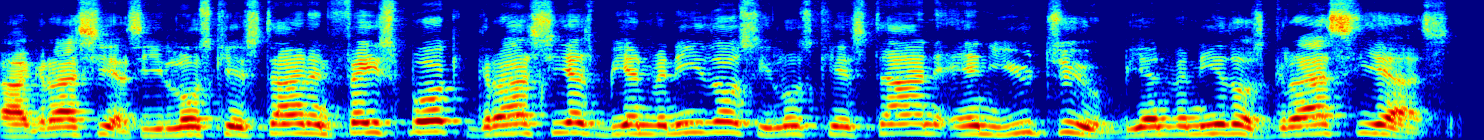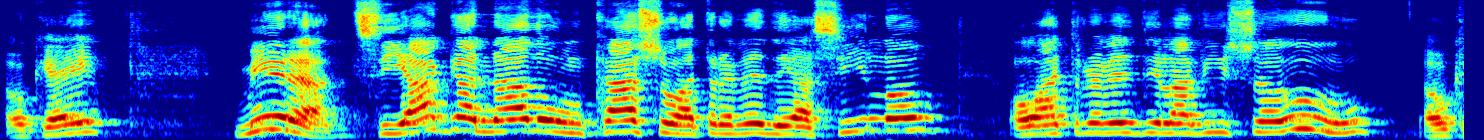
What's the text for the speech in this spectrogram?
Uh, gracias. Y los que están en Facebook, gracias, bienvenidos. Y los que están en YouTube, bienvenidos, gracias. ¿Ok? Mira, si ha ganado un caso a través de asilo o a través de la visa U, ¿ok?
